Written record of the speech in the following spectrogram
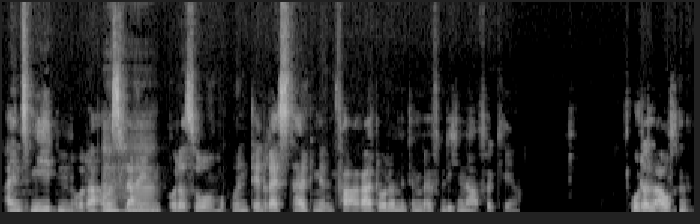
eins mieten oder ausleihen mhm. oder so und den Rest halt mit dem Fahrrad oder mit dem öffentlichen Nahverkehr oder laufen.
